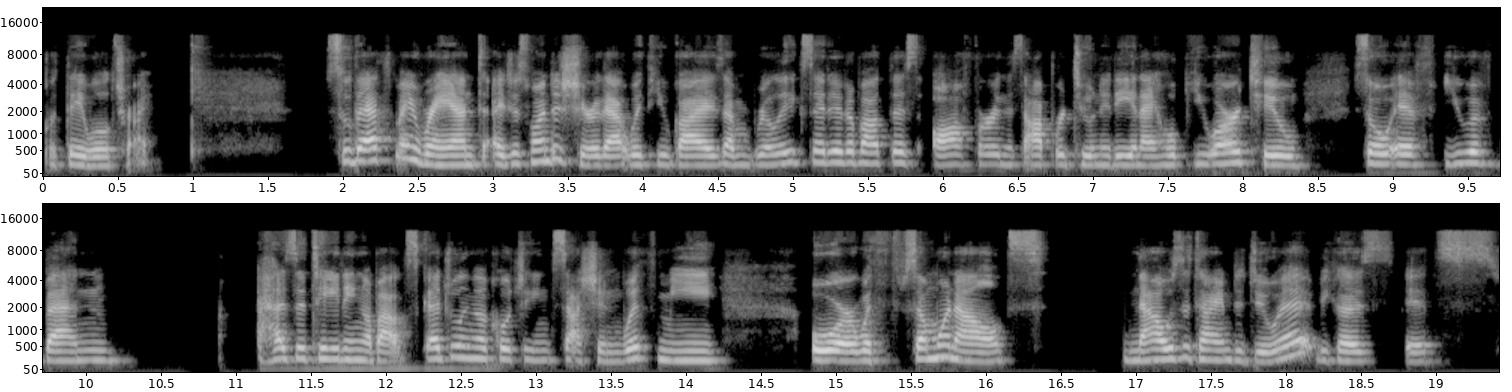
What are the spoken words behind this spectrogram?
but they will try so that's my rant i just wanted to share that with you guys i'm really excited about this offer and this opportunity and i hope you are too so if you have been hesitating about scheduling a coaching session with me or with someone else, now is the time to do it because it's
